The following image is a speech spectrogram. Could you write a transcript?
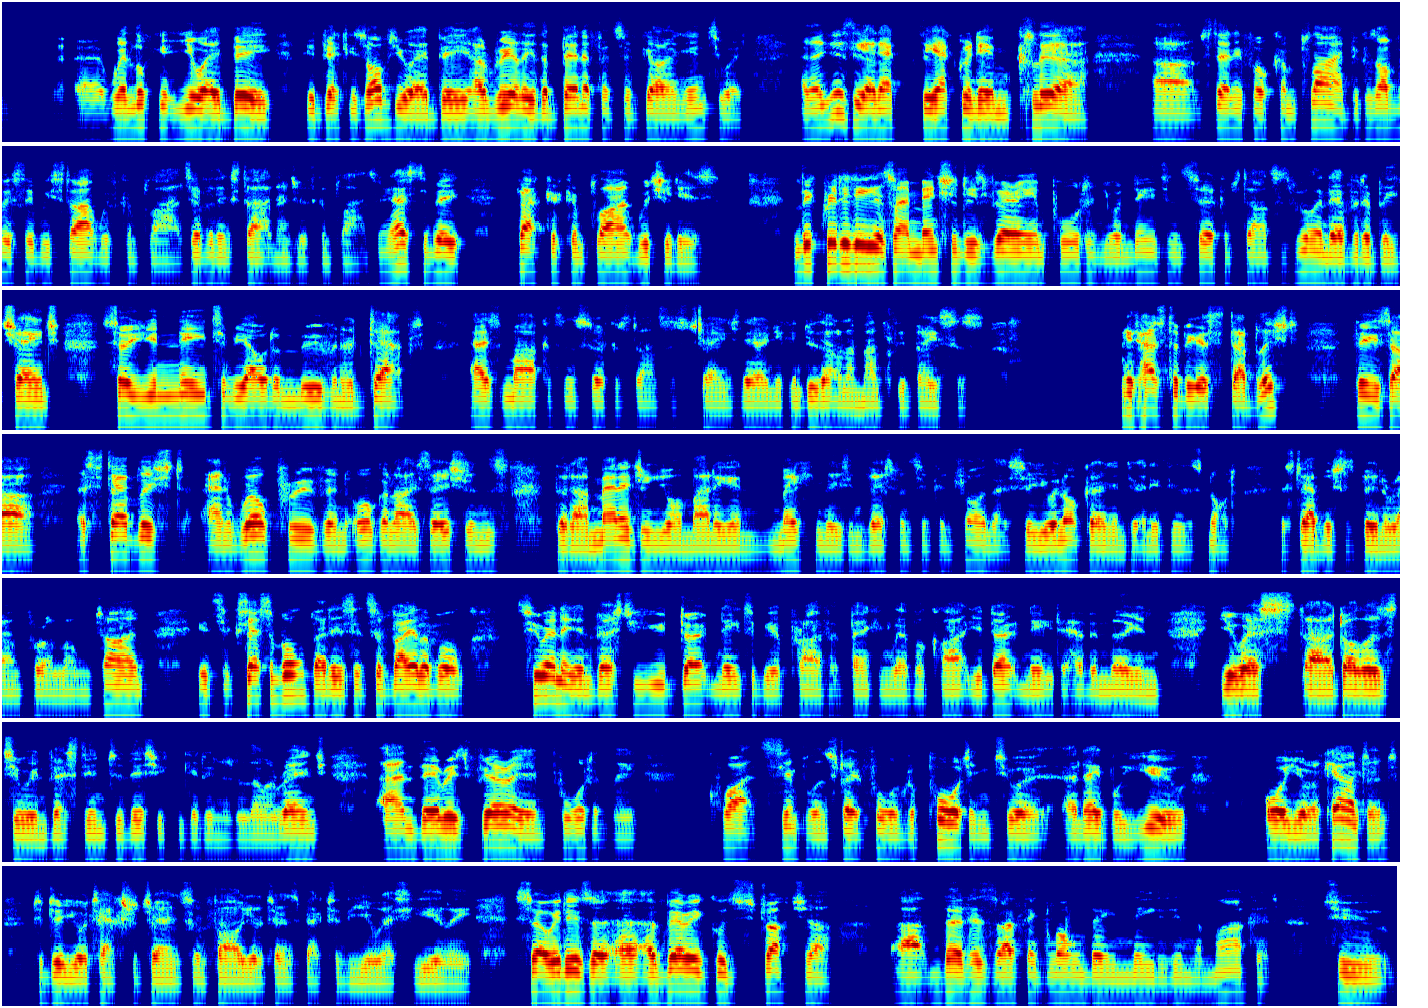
uh, we're looking at UAB, the objectives of UAB are really the benefits of going into it. And they use the, the acronym CLEAR, uh, standing for compliant, because obviously we start with compliance. Everything starts and ends with compliance. And it has to be FATCA compliant, which it is. Liquidity, as I mentioned, is very important. Your needs and circumstances will inevitably change. So you need to be able to move and adapt as markets and circumstances change there. And you can do that on a monthly basis. It has to be established. These are established and well proven organizations that are managing your money and making these investments and controlling that. So you are not going into anything that's not established, has been around for a long time. It's accessible, that is, it's available to any investor, you don't need to be a private banking level client. You don't need to have a million US uh, dollars to invest into this. You can get in at a lower range. And there is very importantly, quite simple and straightforward reporting to uh, enable you or your accountant to do your tax returns and file your returns back to the US yearly. So it is a, a very good structure uh, that has, I think, long been needed in the market to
